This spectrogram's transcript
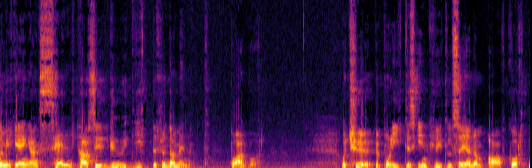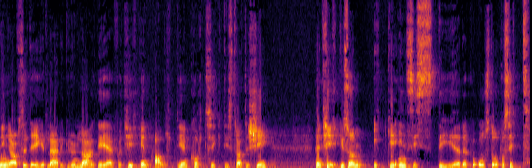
som ikke engang selv tar sitt gudgitte fundament på alvor. Å kjøpe politisk innflytelse gjennom avkortning av sitt eget læregrunnlag, det er for Kirken alltid en kortsiktig strategi. En kirke som ikke insisterer på å stå på sitt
